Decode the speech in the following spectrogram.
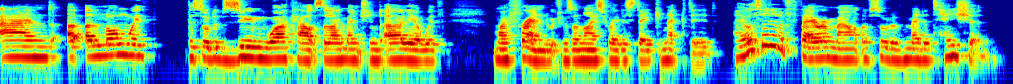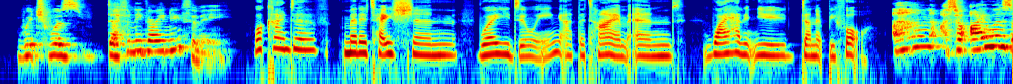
And along with the sort of Zoom workouts that I mentioned earlier with my friend, which was a nice way to stay connected, I also did a fair amount of sort of meditation, which was definitely very new for me. What kind of meditation were you doing at the time and why hadn't you done it before? Um, so I was,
